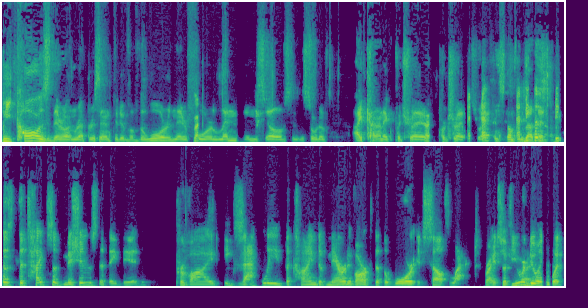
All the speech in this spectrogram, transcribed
because they're unrepresentative of the war and therefore right. lend themselves to the sort of iconic portray- portrayals, right? And, and something and because, that. Because the types of missions that they did provide exactly the kind of narrative arc that the war itself lacked, right? So if you were right. doing what,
